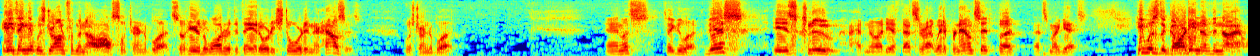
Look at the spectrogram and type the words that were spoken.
anything that was drawn from the Nile also turned to blood. So here the water that they had already stored in their houses was turned to blood. And let's take a look. This is Khnum. I have no idea if that's the right way to pronounce it, but that's my guess. He was the guardian of the Nile.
